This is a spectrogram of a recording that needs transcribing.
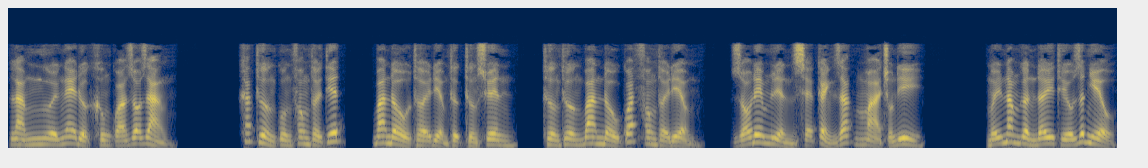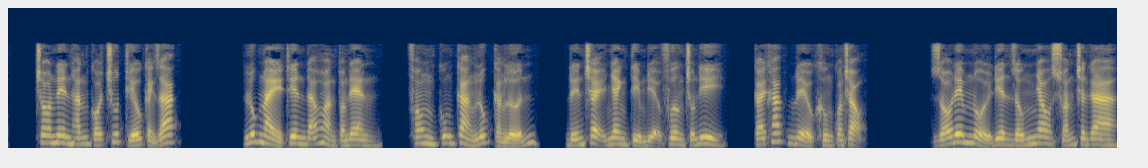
làm người nghe được không quá rõ ràng. Khác thường cuồng phong thời tiết, ban đầu thời điểm thực thường xuyên, thường thường ban đầu quát phong thời điểm, gió đêm liền sẽ cảnh giác mà trốn đi. Mấy năm gần đây thiếu rất nhiều, cho nên hắn có chút thiếu cảnh giác. Lúc này thiên đã hoàn toàn đen, phong cũng càng lúc càng lớn, đến chạy nhanh tìm địa phương trốn đi, cái khác đều không quan trọng. Gió đêm nổi điên giống nhau xoắn chân ga,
